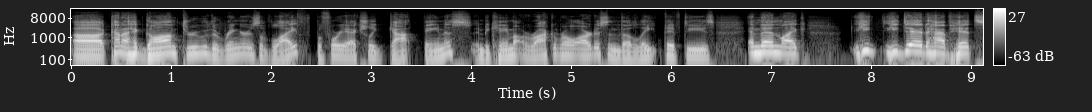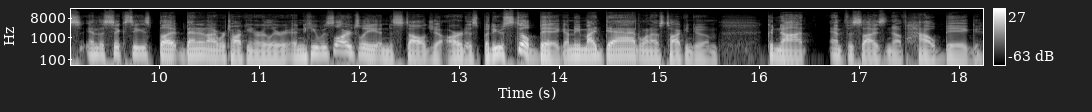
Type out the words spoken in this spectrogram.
uh, kind of had gone through the ringers of life before he actually got famous and became a rock and roll artist in the late 50s. And then, like, he he did have hits in the 60s but ben and i were talking earlier and he was largely a nostalgia artist but he was still big i mean my dad when i was talking to him could not emphasize enough how big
